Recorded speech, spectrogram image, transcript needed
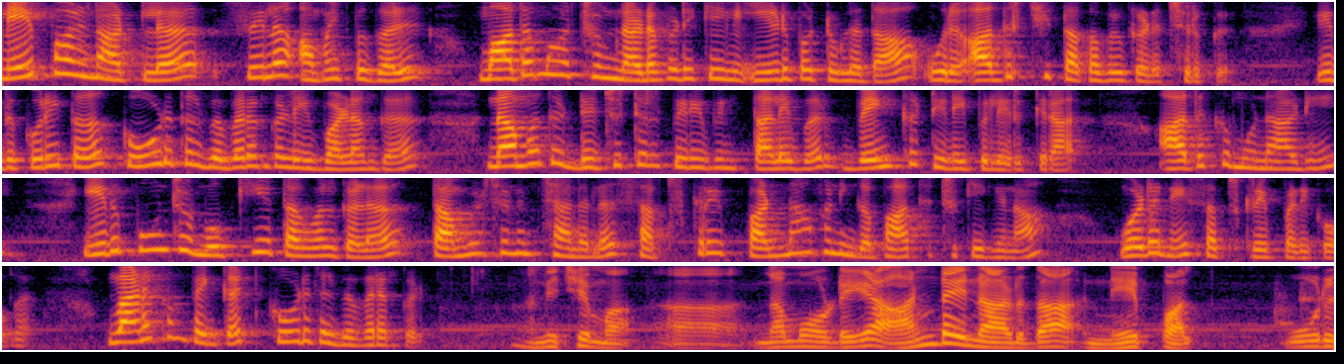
நேபாள் நாட்டில் சில அமைப்புகள் மதமாற்றம் நடவடிக்கையில் ஈடுபட்டுள்ளதா ஒரு அதிர்ச்சி தகவல் கிடைச்சிருக்கு. இது குறித்த கூடுதல் விவரங்களை வழங்க நமது டிஜிட்டல் பிரிவின் தலைவர் வெங்கட் இணைப்பில் இருக்கிறார். அதுக்கு முன்னாடி இது போன்ற முக்கிய தகவல்களை தமிழ் ஜனம் சேனலை சப்ஸ்கிரைப் பண்ணாமல் நீங்கள் பார்த்துட்டு இருக்கீங்கன்னா உடனே சப்ஸ்கிரைப் பண்ணிக்கோங்க. வணக்கம் வெங்கட் கூடுதல் விவரங்கள். நிச்சயமா நம்முடைய அண்டை நாடு தான் நேபாள். ஒரு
